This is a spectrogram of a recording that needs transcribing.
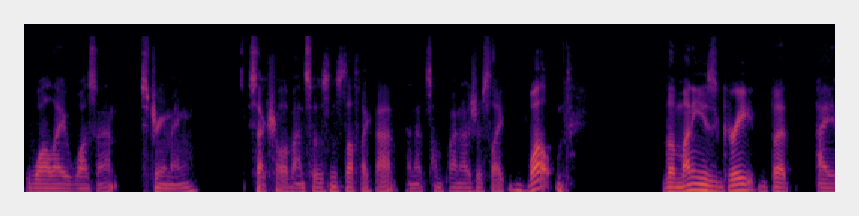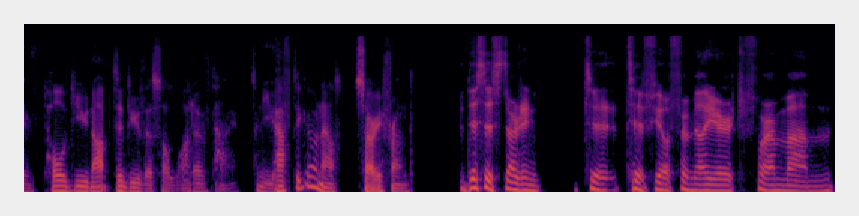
while I wasn't streaming sexual offenses and stuff like that. And at some point, I was just like, well, the money is great, but I've told you not to do this a lot of times, and you have to go now. Sorry, friend. This is starting to to feel familiar from um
